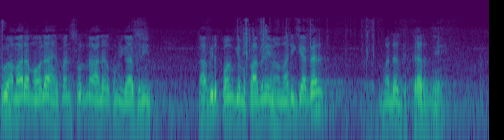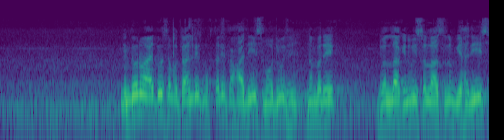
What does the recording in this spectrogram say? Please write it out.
تو ہمارا مولا ہے۔ فن سرنا القم القافرین کافر قوم کے مقابلے میں ہماری کیا کر؟ مدد کر دے۔ ان دونوں آیتوں سے متعلق مختلف حادیث موجود ہیں۔ نمبر ایک، جو اللہ کے نبی صلی اللہ علیہ وسلم کی حدیث،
